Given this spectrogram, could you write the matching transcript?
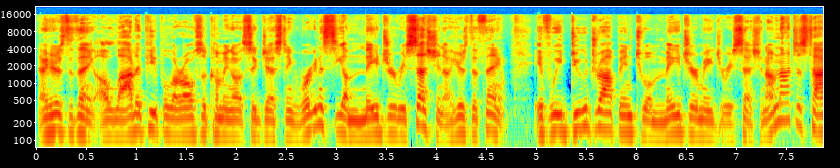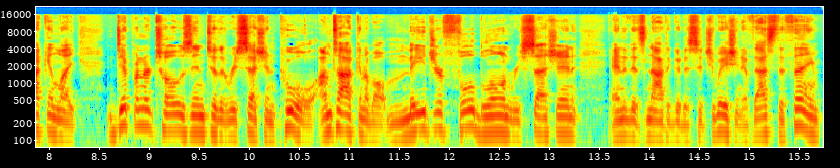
Now, here's the thing a lot of people are also coming out suggesting we're going to see a major recession. Now, here's the thing if we do drop into a major, major recession, I'm not just talking like dipping our toes into the recession pool, I'm talking about major, full blown recession, and it is not a good situation. If that's the thing,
